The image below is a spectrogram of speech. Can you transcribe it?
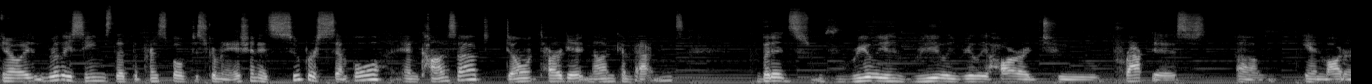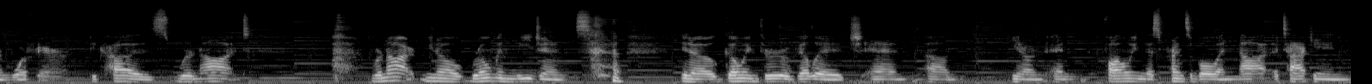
you know, it really seems that the principle of discrimination is super simple in concept. Don't target non combatants. But it's really, really, really hard to practice um, in modern warfare because we're not we're not, you know, Roman legions, you know, going through a village and, um, you know, and following this principle and not attacking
